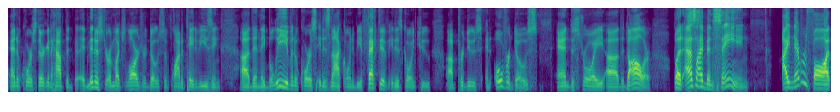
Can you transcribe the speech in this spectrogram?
And of course, they're going to have to administer a much larger dose of quantitative easing uh, than they believe. And of course, it is not going to be effective. It is going to uh, produce an overdose and destroy uh, the dollar. But as I've been saying, I never thought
